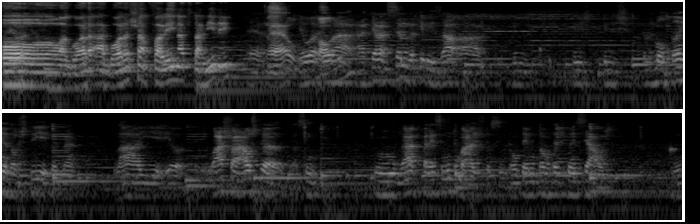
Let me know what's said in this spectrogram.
oh, agora, agora já falei naftalina, hein? É, é o eu, eu, a, aquela cena daqueles... A, a, aqueles, aqueles, aquelas montanhas austríacas, né? Lá e eu, eu acho a Áustria, assim, um lugar que parece muito mágico, assim. Então tenho muita vontade de conhecer a Áustria. Né?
